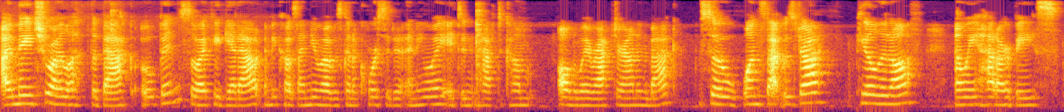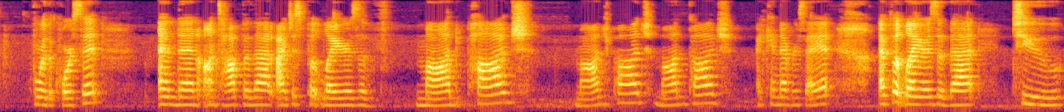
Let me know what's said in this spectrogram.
I made sure I left the back open so I could get out, and because I knew I was going to corset it anyway, it didn't have to come all the way wrapped around in the back. So once that was dry, peeled it off, and we had our base for the corset. And then on top of that, I just put layers of Mod Podge, Mod Podge, Mod Podge, I can never say it. I put layers of that to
